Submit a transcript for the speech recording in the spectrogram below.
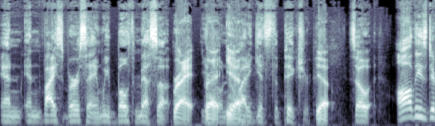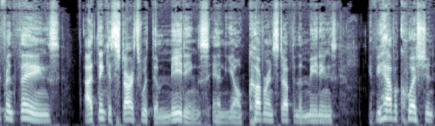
and and vice versa and we both mess up. Right, you right, know, yeah. nobody gets the picture. Yeah. so all these different things i think it starts with the meetings and you know covering stuff in the meetings. If you have a question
